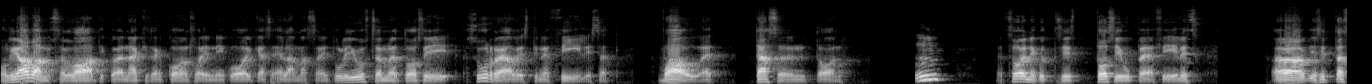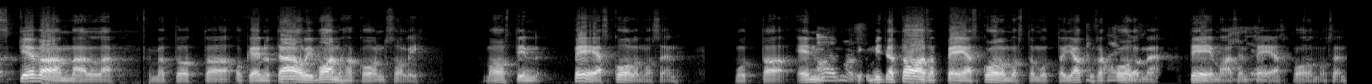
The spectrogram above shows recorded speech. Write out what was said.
oli avannut sen laatikon ja näki sen konsolin niin kuin oikeassa elämässä, niin tuli just semmoinen tosi surrealistinen fiilis, että vau, että tässä se nyt on. Mm. Et se oli niin kuin, siis tosi upea fiilis. Öö, ja sitten tässä keväämällä, mä tota, okei, no tää oli vanha konsoli. Mä ostin PS3, mutta en niin kuin, mitä taas PS3, mutta Jakusa 3 teemaisen PS3.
